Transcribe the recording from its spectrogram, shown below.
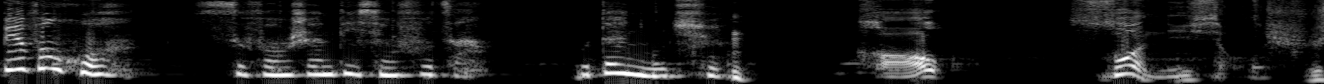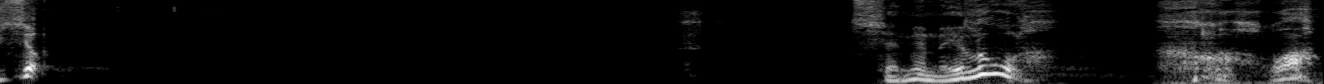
别放火！四方山地形复杂，我带你们去。好，算你小子识相。前面没路了。好啊，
